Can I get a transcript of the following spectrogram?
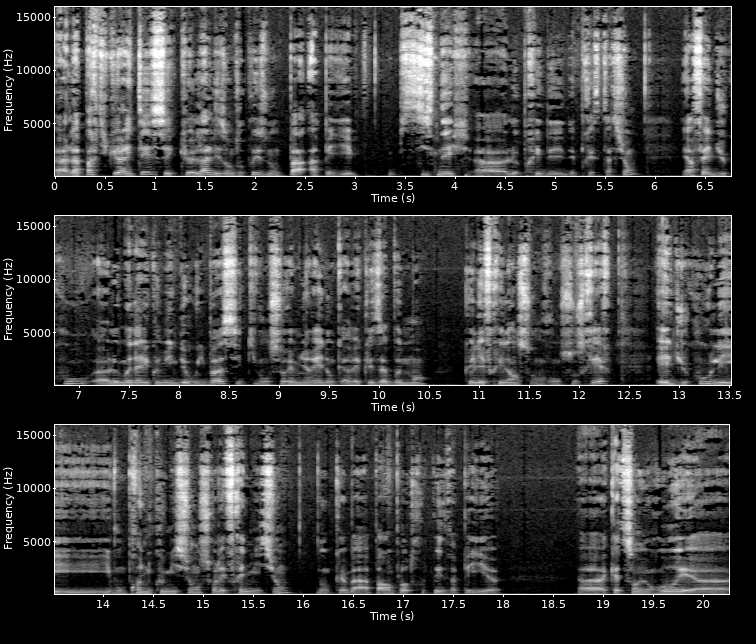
Euh, la particularité, c'est que là, les entreprises n'ont pas à payer, si ce n'est le prix des, prestations. Et en fait, du coup, le modèle économique de WeBoss, c'est qu'ils vont se rémunérer donc avec les abonnements que les freelances vont souscrire. Et du coup, ils vont prendre une commission sur les frais de mission. Donc, bah, par exemple, l'entreprise va payer 400 euros et, euh,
